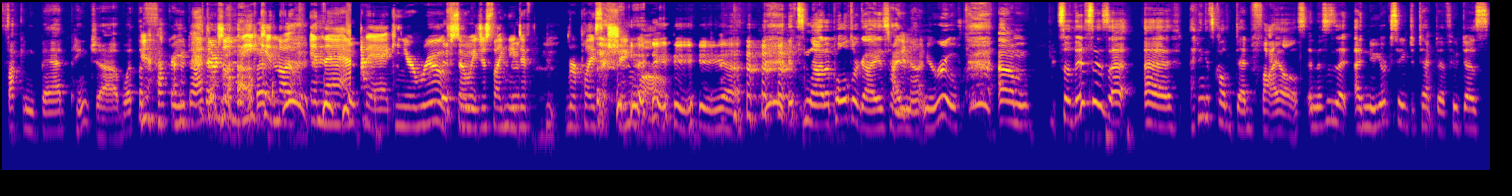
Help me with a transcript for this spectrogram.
fucking bad paint job. What the Yeah. fuck are you talking There's a leak in the in the attic in your roof, so we just like need to replace a shingle. yeah. it's not a poltergeist hiding out in your roof. Um, So this is a, a I think it's called Dead Files, and this is a, a New York City detective who does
